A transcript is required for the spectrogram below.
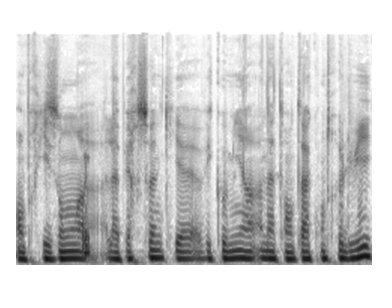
en prison à la personne qui avait commis un, un attentat contre lui.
